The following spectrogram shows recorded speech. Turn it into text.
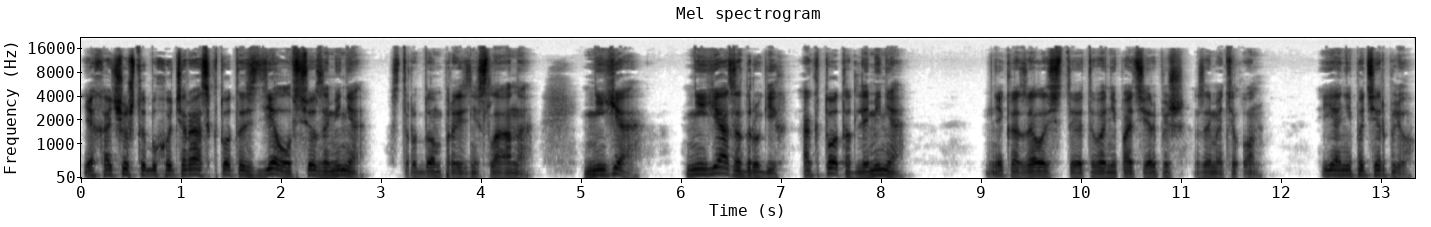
«Я хочу, чтобы хоть раз кто-то сделал все за меня», – с трудом произнесла она. «Не я, не я за других, а кто-то для меня». «Мне казалось, ты этого не потерпишь», – заметил он. «Я не потерплю»,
